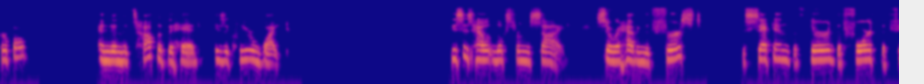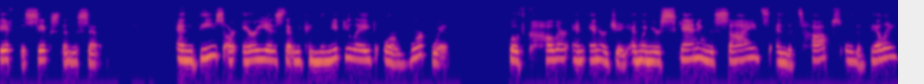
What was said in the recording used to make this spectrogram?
purple. And then the top of the head is a clear white. This is how it looks from the side. So we're having the first, the second, the third, the fourth, the fifth, the sixth, and the seventh. And these are areas that we can manipulate or work with both color and energy. And when you're scanning the sides and the tops or the belly,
